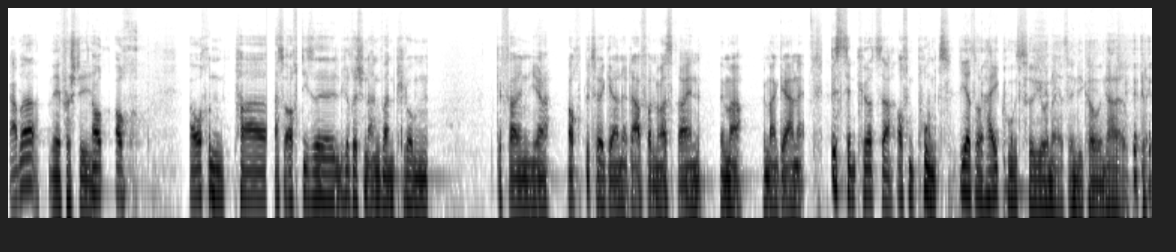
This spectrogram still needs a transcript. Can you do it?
Aber Nee, verstehe ich. auch, auch, auch ein paar, also auch diese lyrischen Anwandlungen gefallen mir. Auch bitte gerne davon was rein. Immer immer gerne. Bisschen kürzer, auf den Punkt. Ja, so Haikus für Jonas in die Kommentare. Bitte.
